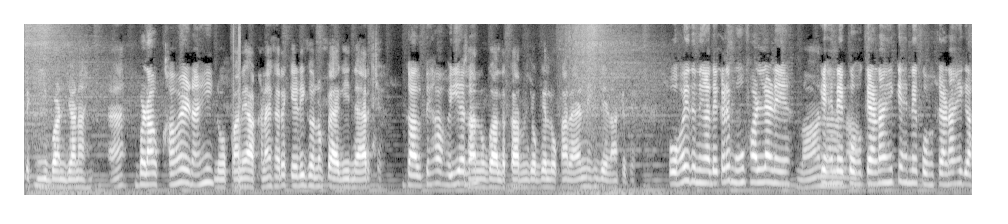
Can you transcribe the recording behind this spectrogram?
ਤੇ ਕੀ ਬਣ ਜਾਣਾ ਸੀ ਹੈ? ਬੜਾ ਔਖਾ ਹੋ ਜਾਣਾ ਸੀ। ਲੋਕਾਂ ਨੇ ਆਖਣਾ ਖਰੇ ਕਿਹੜੀ ਗੱਲੋਂ ਪੈ ਗਈ ਨਹਿਰ 'ਚ? ਗੱਲ ਤੇ ਹਾਂ ਹੋਈ ਆ ਨਾ। ਸਾਨੂੰ ਗੱਲ ਕਰਨ ਜੋਗੇ ਲੋਕਾਂ ਰਹਿਣ ਨਹੀਂ ਦੇਣਾ ਕਿਤੇ। ਉਹੋ ਹੀ ਦੁਨੀਆ ਦੇ ਕਿਹੜੇ ਮੂੰਹ ਫੜ ਲੈਣੇ ਆ। ਨਾ ਕਿਸੇ ਨੇ ਕੁਝ ਕਹਿਣਾ ਸੀ ਕਿਸੇ ਨੇ ਕੁਝ ਕਹਿਣਾ ਸੀਗਾ।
